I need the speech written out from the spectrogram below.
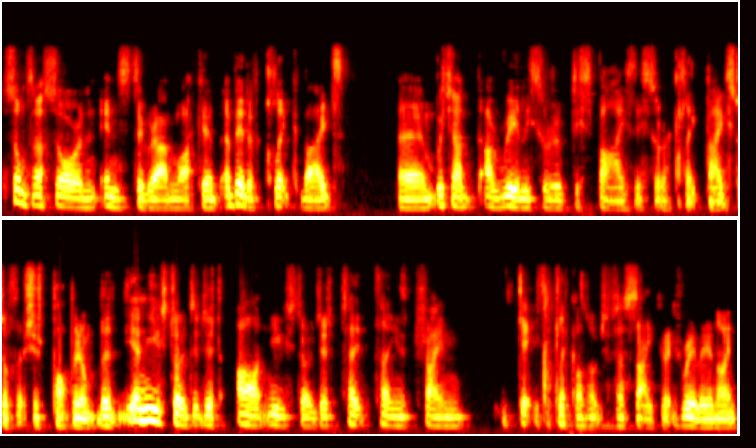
something I saw on Instagram, like a, a bit of clickbait, um, which I, I really sort of despise this sort of clickbait stuff that's just popping up. The yeah, news stories that just aren't news stories, just t- telling you to try and get you to click on something for of. It's really annoying.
